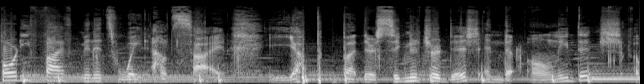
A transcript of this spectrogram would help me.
45 minutes wait outside. Yup but their signature dish and the only dish a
